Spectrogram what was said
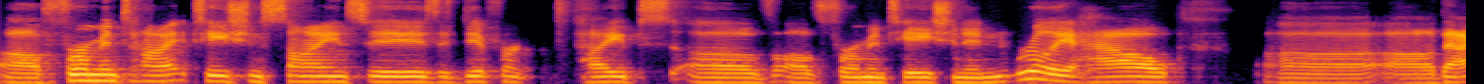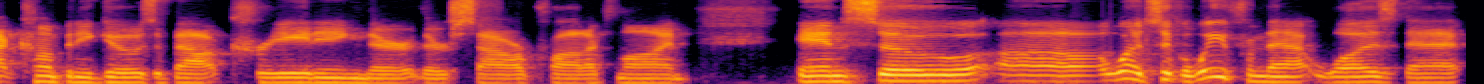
uh, fermentation sciences, the different types of, of fermentation, and really how uh, uh, that company goes about creating their their sour product line. And so, uh, what I took away from that was that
